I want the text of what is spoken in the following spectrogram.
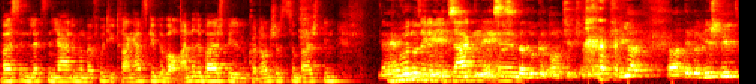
was in den letzten Jahren immer mehr Früchte getragen hat. Es gibt aber auch andere Beispiele, Luka Doncic zum Beispiel Nein, Würden Sie denn jetzt sagen... Die nächsten äh, sind der Luka Doncic. Also ein Spieler, äh, der bei mir spielt,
